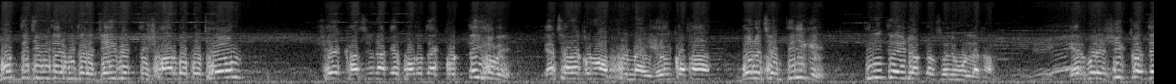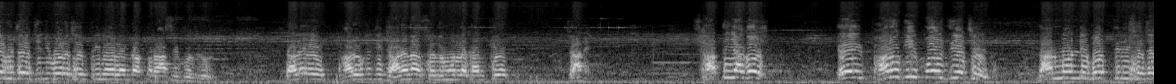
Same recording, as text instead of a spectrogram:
বুদ্ধিজীবীদের ভিতরে যেই ব্যক্তি সর্বপ্রথম শেখ হাসিনাকে পদত্যাগ করতেই হবে এছাড়া কোনো অপশন নাই। এই কথা বলেছেন তিনি কে? তিনি তো এই ডক্টর সলিমুল্লাহ খান। এরপরে শিক্ষকদের ভিতরে যিনি বলেছেন, তিনি হলেন ডক্টর আসিফ নজরুল। তাহলে ফারুকি কি জানে না সলিমুল্লাহ খানকে? জানে। সাতই আগস্ট, এই ফারুকি পোল দিয়েছে, ধানমন্ডি বত্রিশে যে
